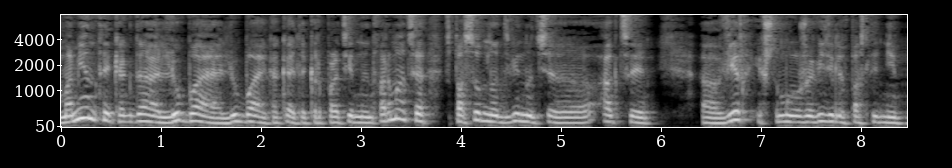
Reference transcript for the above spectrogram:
моменты, когда любая, любая какая-то корпоративная информация способна двинуть э, акции вверх, и что мы уже видели в последние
